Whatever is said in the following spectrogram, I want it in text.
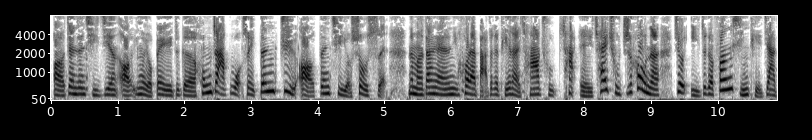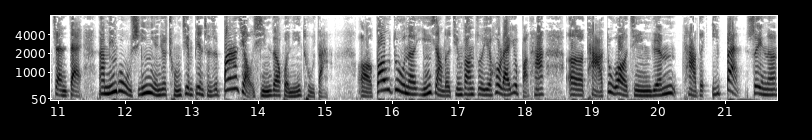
呃战争期间哦，因为有被这个轰炸过，所以灯具哦灯器有受损。那么当然，后来把这个铁塔拆除拆诶拆除之后呢，就以这个方形铁架站带。那民国五十一年就重建，变成是八角形的混凝土塔。哦，高度呢影响了军方作业，后来又把它呃塔度哦仅原塔的一半，所以呢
